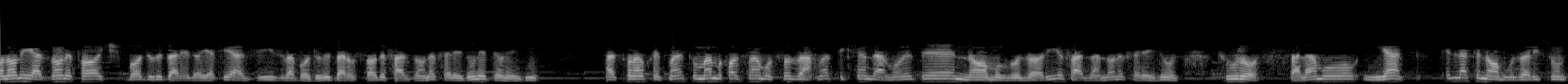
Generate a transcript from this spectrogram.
با نام یزدان پاک با درود بر هدایتی عزیز و با درود بر استاد فرزانه فریدون جنیدی. از کنم خدمتتون من می‌خواستم استاد زحمت بکشن در مورد نامگذاری فرزندان فریدون. تور و سلم و ایرج علت نامگذاریشون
